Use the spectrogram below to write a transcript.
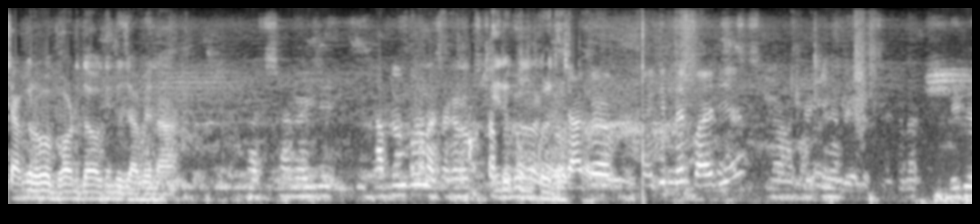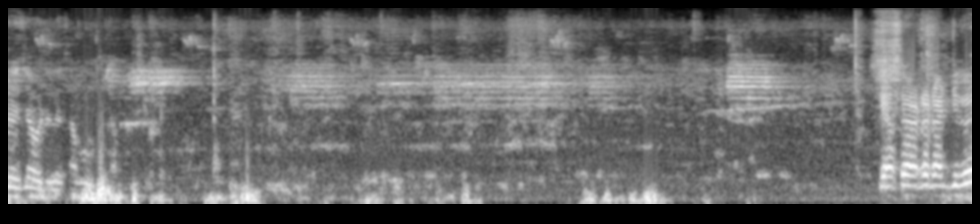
চাকর হবে ভর দেওয়া কিন্তু যাবে না। করো না এরকম করে চাকা প্যাকিং দেন পায়ে দিয়ে। না প্যাকিং ভিডিও এসে ওইটা সাবুন গ্যাস একটা টাইট দিবে?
